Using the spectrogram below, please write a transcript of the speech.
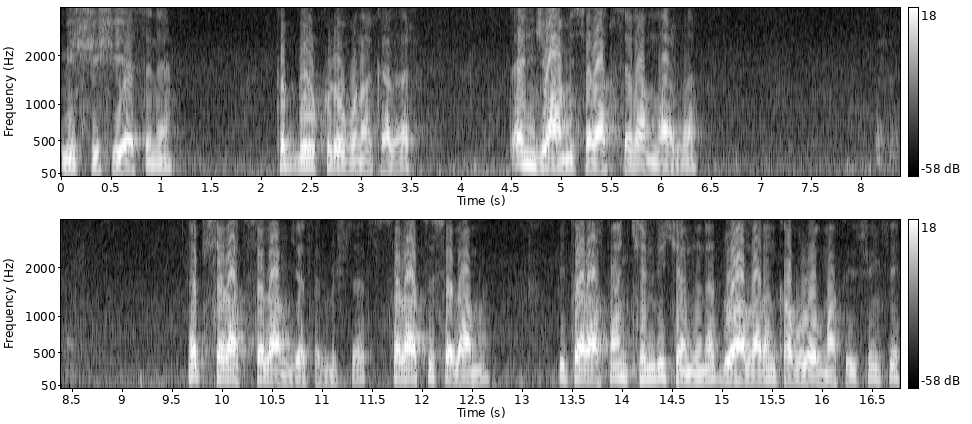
Mişşişiyesine, Tıbbil Kulubuna kadar en cami selat selamlarla hep selat selam getirmişler. Salatı selamı bir taraftan kendi kendine duaların kabul olması için ki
